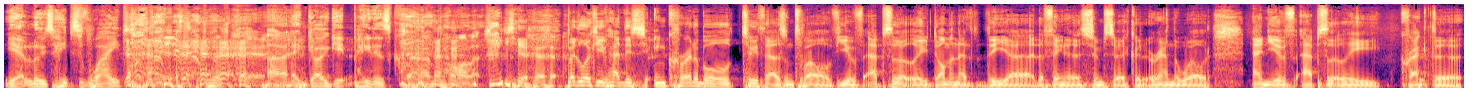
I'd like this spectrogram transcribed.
yeah, lose heaps of weight uh, and go get Peter's um, pilot. yeah. But look, you've had this incredible 2012. You've absolutely dominated the uh, the FINA swim circuit around the world, and you've absolutely cracked the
